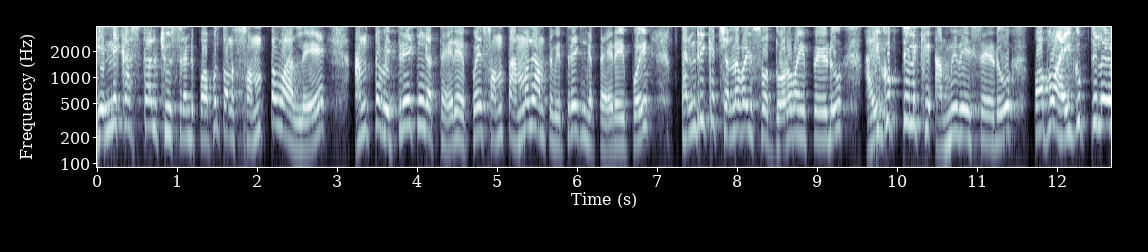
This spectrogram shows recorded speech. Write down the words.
ఎన్ని కష్టాలు చూసాడండి పాపం? తన సొంత వాళ్ళే అంత వ్యతిరేకంగా తయారైపోయి సొంత అన్నలే అంత వ్యతిరేకంగా తయారైపోయి తండ్రికి చిన్న వయసులో దూరం అయిపోయాడు ఐగుప్తులకి అమ్మి వేశాడు. పాపం ఐగుప్తిలో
